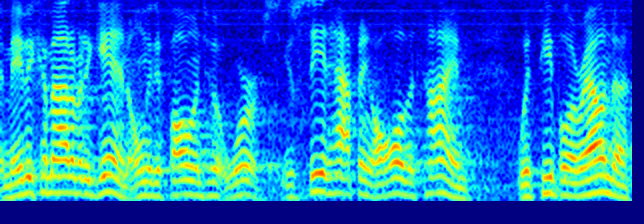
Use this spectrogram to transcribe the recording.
And maybe come out of it again, only to fall into it worse. You'll see it happening all the time with people around us.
